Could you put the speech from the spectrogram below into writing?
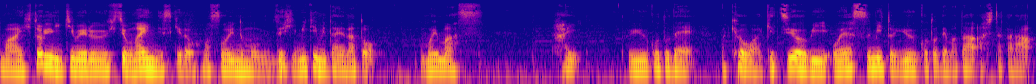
まあ一人に決める必要ないんですけど、まあ、そういうのもぜひ見てみたいなと思います。はいということで、まあ、今日は月曜日お休みということでまた明日から、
